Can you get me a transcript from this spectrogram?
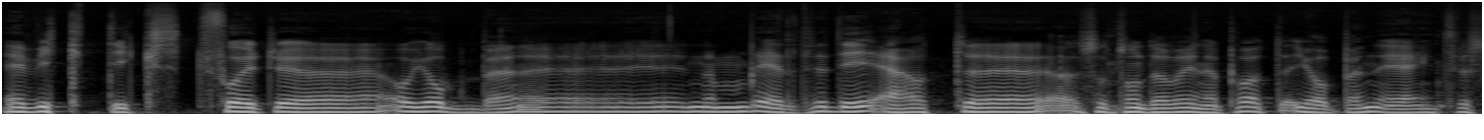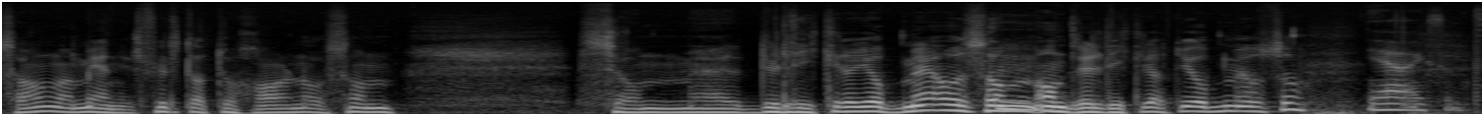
er viktigst for eh, å jobbe eh, når man blir eldre, det er at sånn som du var inne på, at jobben er interessant og meningsfylt. At du har noe som, som eh, du liker å jobbe med, og som Mm. andre liker at du jobber med også. Ja, ikke sant.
